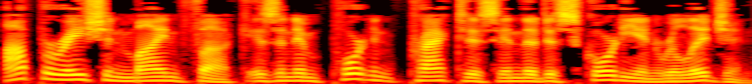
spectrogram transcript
Operation Mindfuck is an important practice in the Discordian religion.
